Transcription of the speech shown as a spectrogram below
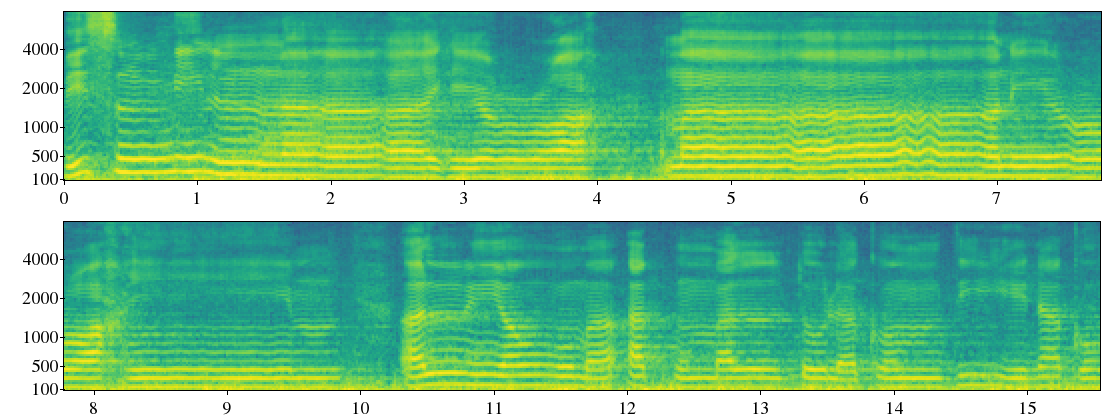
বিস্মিল্লাহির রহমান الرحيم اليوم أكملت لكم دينكم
